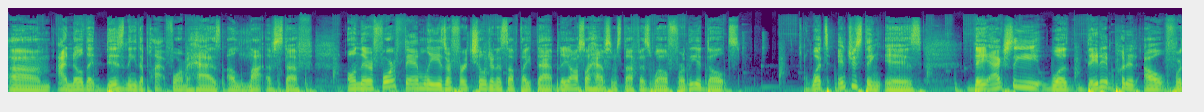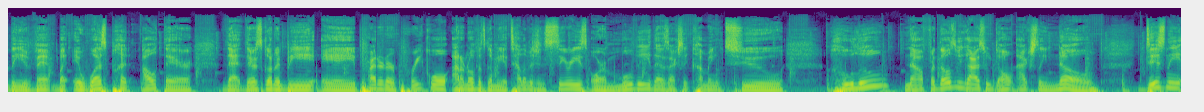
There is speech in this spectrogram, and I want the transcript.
Um, I know that Disney, the platform, has a lot of stuff on there for families or for children and stuff like that, but they also have some stuff as well for the adults. What's interesting is they actually was they didn't put it out for the event, but it was put out there that there's going to be a Predator prequel. I don't know if it's going to be a television series or a movie that is actually coming to Hulu. Now, for those of you guys who don't actually know, Disney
